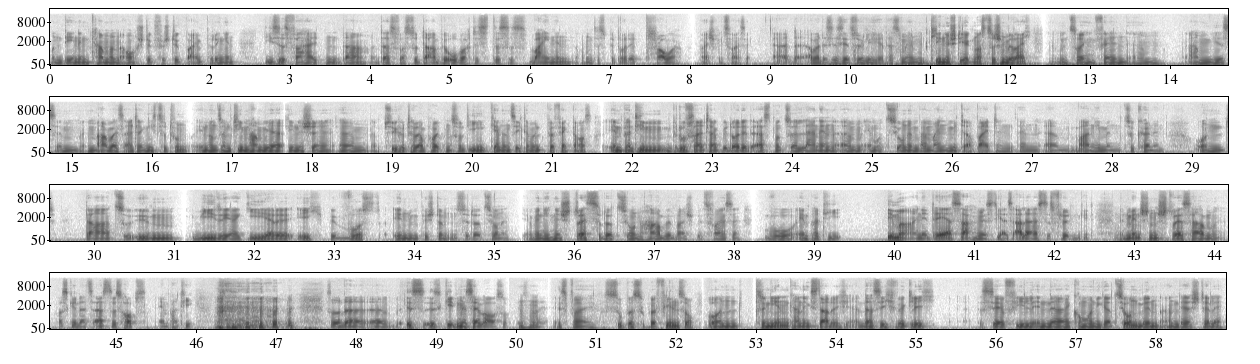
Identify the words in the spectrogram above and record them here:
Und denen kann man auch Stück für Stück beibringen, dieses Verhalten da, das, was du da beobachtest, das ist Weinen und das bedeutet Trauer beispielsweise. Äh, aber das ist jetzt wirklich, das ist im klinisch-diagnostischen Bereich. Mit solchen Fällen ähm, haben wir es im, im, Arbeitsalltag nicht zu tun. In unserem Team haben wir klinische ähm, Psychotherapeuten, so die kennen sich damit perfekt aus. Empathie im Berufsalltag bedeutet erstmal zu erlernen, ähm, Emotionen bei meinen Mitarbeitenden ähm, wahrnehmen zu können und da zu üben, wie reagiere ich bewusst in bestimmten Situationen. Wenn ich eine Stresssituation habe beispielsweise, wo Empathie immer eine der Sachen ist, die als allererstes flöten geht. Wenn Menschen Stress haben, was geht als erstes? Hops, Empathie. so, da äh, ist, es geht mir selber auch so. Mhm. Ist bei super, super vielen so. Und trainieren kann ich es dadurch, dass ich wirklich sehr viel in der Kommunikation bin an der Stelle.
